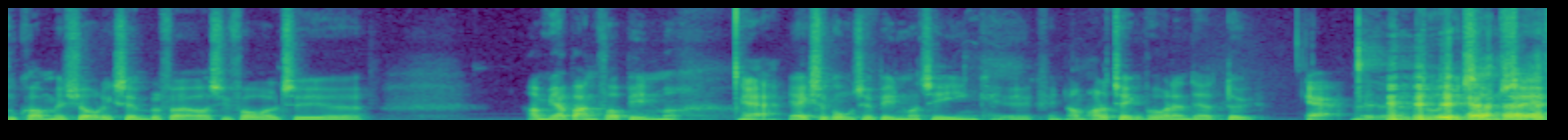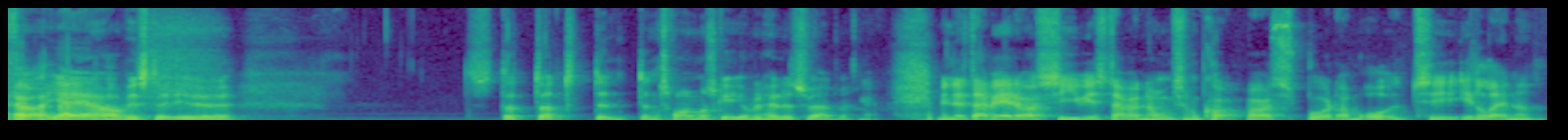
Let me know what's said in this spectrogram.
du kom med et sjovt eksempel før, også i forhold til, øh, om jeg er bange for at binde mig. ja, Jeg er ikke så god til at binde mig til en øh, kvinde. Nå, har du tænkt på, hvordan det er at dø? ja. Eller, du ved ikke, som sagde før. Ja, ja, og hvis det... Øh, der, der, den, den tror jeg måske, jeg vil have lidt svært ved. Ja. Men der vil jeg da også sige, hvis der var nogen, som kom og spurgte om råd til et eller andet,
